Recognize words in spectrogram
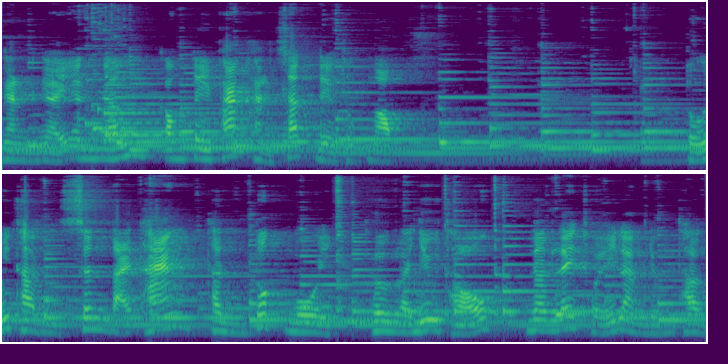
ngành nghề in ấn công ty phát hành sách đều thuộc mộc tuổi thìn sinh tại tháng thìn tuất mùi, thường là dư thổ, nên lấy thủy làm dụng thần.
